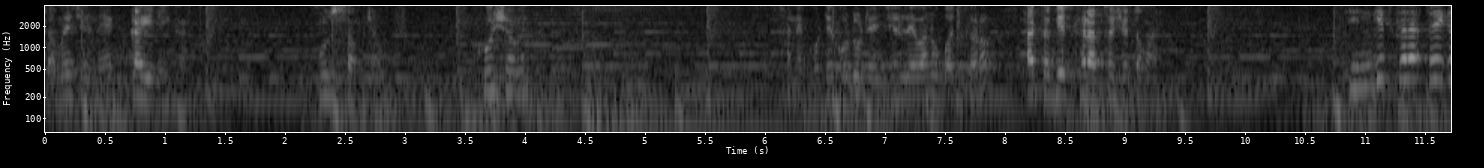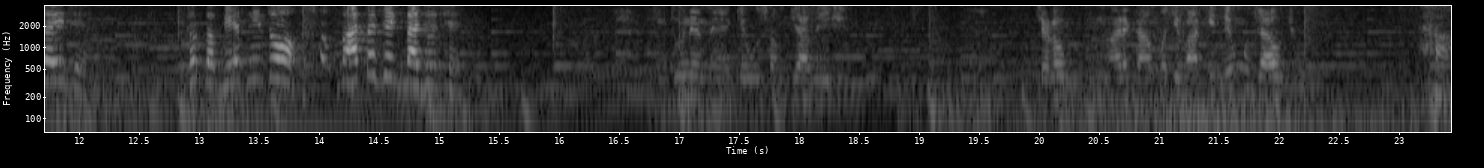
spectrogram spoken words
તમે છે ને કંઈ નહીં કરતા. હું સમજાવું છું. ખુશ હવે? અને ખોટે ખોટું ટેન્શન લેવાનું બંધ કરો. આ તબિયત ખરાબ થશે તમારી. જિંદગી જ ખરાબ થઈ ગઈ છે. તો તબિયતની તો વાત જ એક બાજુ છે. કીધું ને મેં કે હું સમજાવીશ. ચલો મારે કામ હજી બાકી છે હું જાઉં છું. હા.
